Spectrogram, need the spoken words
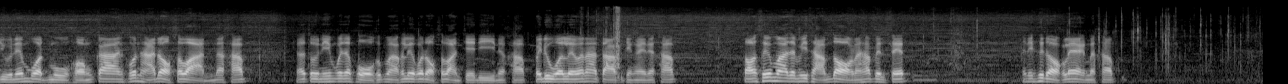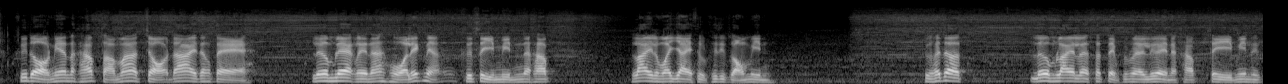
อยู่ในหมวดหมู่ของการค้นหาดอกสว่านนะครับ แล้วตัวนี้มันก็จะโผล่ขึ้นมาเขาเรียกว่าดอกสว่านเจดีนะครับ ไปดูกันเลยว่าหน้าตาเป็นยังไงนะครับ ตอนซื้อมาจะมี 3 ดอกนะครับ เป็นเซต อันนี้คือดอกแรกนะครับ คือดอกเนี้ยนะครับสามารถเจาะได้ตั้งแต่เริ่มแรกเลยนะ หัวเล็กเนี่ยคือ 4มิลนะครับ ไล่ลงมาใหญ่สุดคือ 12มิล คือเขาจะเริ่มไล่และสเต็ปขึ้นมาเรื่อยๆนะครับ4มิลถึง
